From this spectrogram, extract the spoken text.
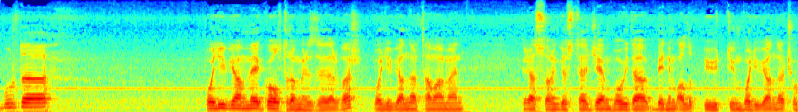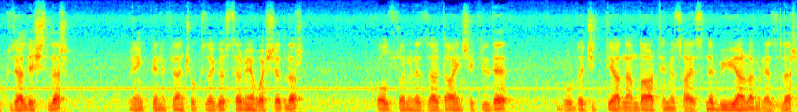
Burada Bolivyan ve Gold Ramirez'ler var. Bolivyanlar tamamen biraz sonra göstereceğim boyda benim alıp büyüttüğüm Bolivyanlar çok güzelleştiler. Renklerini falan çok güzel göstermeye başladılar. Gold Ramirez'ler de aynı şekilde burada ciddi anlamda Artemia sayesinde büyüyen Ramirez'ler.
